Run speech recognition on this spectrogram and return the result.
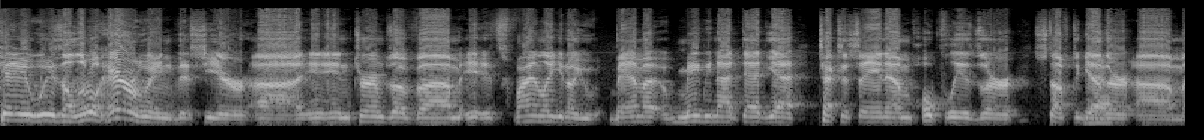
is a little harrowing this year uh, in, in, terms of um, it's finally, you know, you Bama maybe not dead yet. Texas A&M hopefully is their stuff together, yeah. um,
